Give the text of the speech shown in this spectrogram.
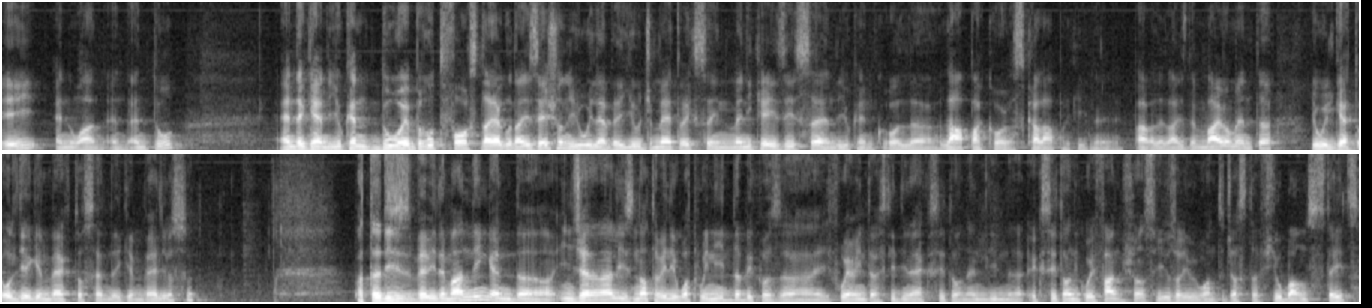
A, N1, and N2. And again, you can do a brute force diagonalization. You will have a huge matrix in many cases, and you can call uh, LAPACK or ScaLAPACK in a parallelized environment. Uh, you will get all the eigenvectors and the eigenvalues. But uh, this is very demanding, and uh, in general is not really what we need, because uh, if we are interested in exciton and in uh, excitonic wave functions, usually we want just a few bound states.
